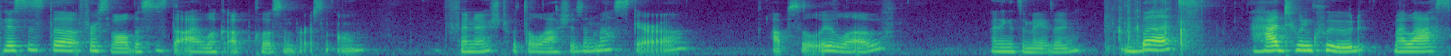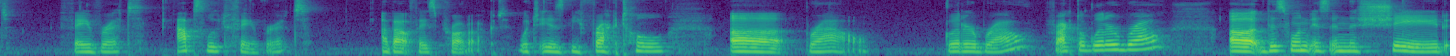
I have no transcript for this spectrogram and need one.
This is the, first of all, this is the eye look up close and personal. Finished with the lashes and mascara. Absolutely love. I think it's amazing. But I had to include my last favorite, absolute favorite About Face product, which is the Fractal uh, Brow. Glitter Brow? Fractal Glitter Brow. Uh, this one is in the shade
